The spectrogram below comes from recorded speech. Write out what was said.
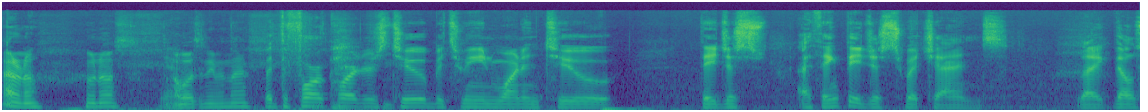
I don't know. Who knows? Yeah. I wasn't even there. With the four quarters too, between one and two, they just I think they just switch ends. Like they'll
